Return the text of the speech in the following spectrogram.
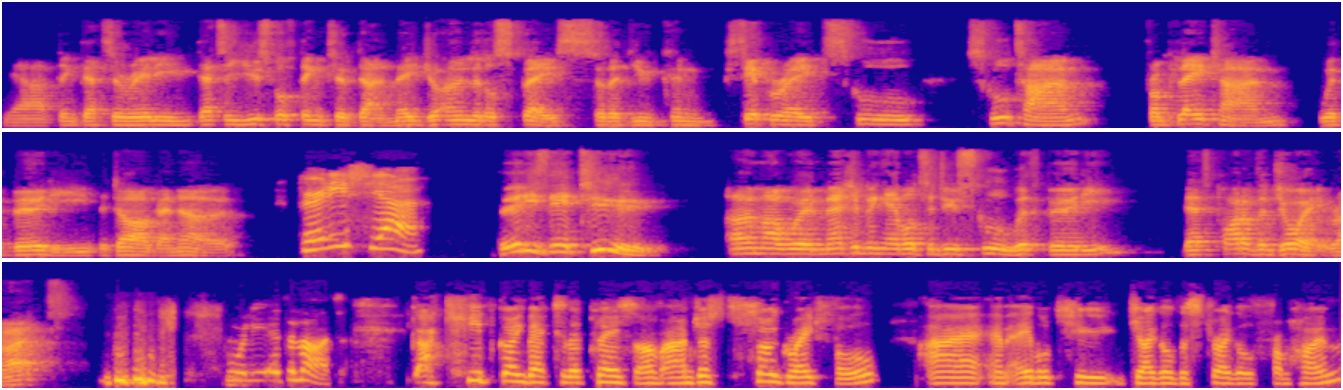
Yeah, I think that's a really that's a useful thing to have done. Made your own little space so that you can separate school school time from playtime with Birdie, the dog. I know. Birdie's here. Birdie's there too. Oh my word! Imagine being able to do school with Birdie. That's part of the joy, right? Paulie, it's a lot. I keep going back to that place of I'm just so grateful I am able to juggle the struggle from home.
